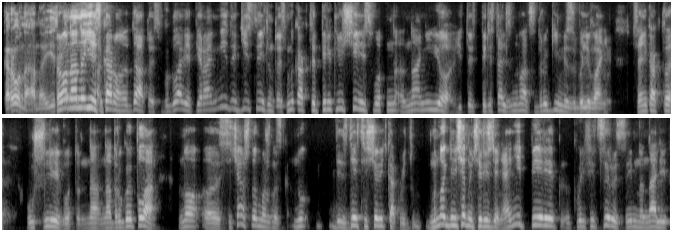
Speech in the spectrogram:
Корона, она есть. Корона, она есть корона, да, то есть во главе пирамиды действительно, то есть мы как-то переключились вот на, на нее, и то есть перестали заниматься другими заболеваниями. То есть они как-то ушли вот на, на другой план. Но э, сейчас что можно сказать? Ну, здесь еще ведь как, ведь многие лечебные учреждения, они переквалифицируются именно на ли,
